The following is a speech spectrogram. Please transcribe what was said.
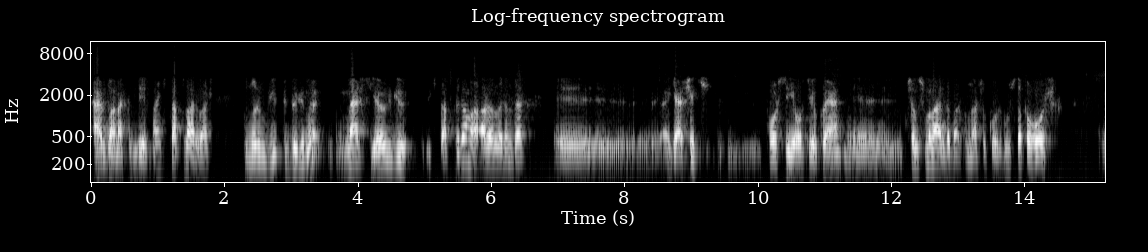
Erdoğan hakkında yazılan kitaplar var. Bunların büyük bir bölümü Mersi övgü kitapları ama aralarında e, gerçek Porsi'yi ortaya koyan e, çalışmalar da var. Bunlar çok or- Mustafa Hoş e,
